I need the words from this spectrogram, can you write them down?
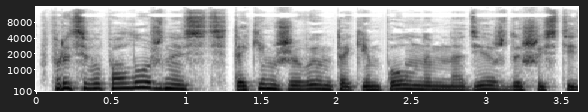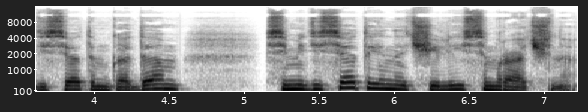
В противоположность таким живым, таким полным надежды 60-м годам, 70-е начались мрачно.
